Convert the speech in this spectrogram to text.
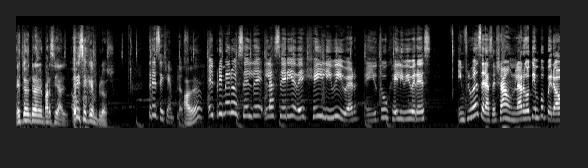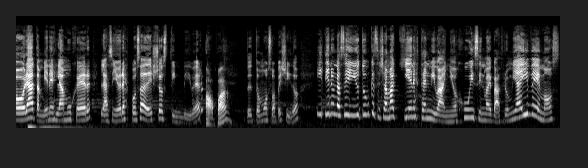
Esto entra en el parcial. Tres ejemplos. Tres ejemplos. A ver. El primero es el de la serie de Hailey Bieber en YouTube. Hailey Bieber es influencer hace ya un largo tiempo, pero ahora también es la mujer, la señora esposa de Justin Bieber. Entonces tomó su apellido. Y tiene una serie en YouTube que se llama ¿Quién está en mi baño? Who is in my bathroom? Y ahí vemos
